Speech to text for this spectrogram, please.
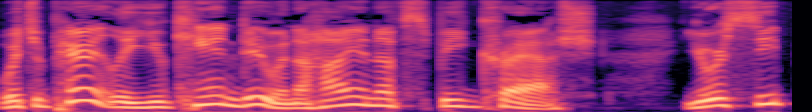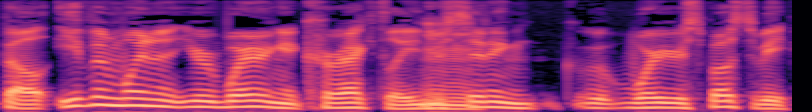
which apparently you can do in a high enough speed crash. Your seatbelt, even when you're wearing it correctly and you're sitting where you're supposed to be,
